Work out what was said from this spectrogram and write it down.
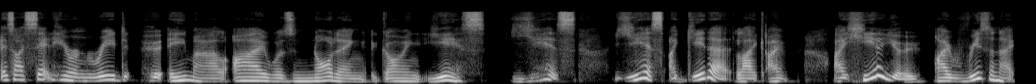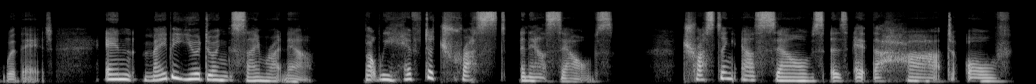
as I sat here and read her email, I was nodding, going, Yes, yes, yes, I get it. Like, I, I hear you. I resonate with that. And maybe you're doing the same right now. But we have to trust in ourselves. Trusting ourselves is at the heart of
